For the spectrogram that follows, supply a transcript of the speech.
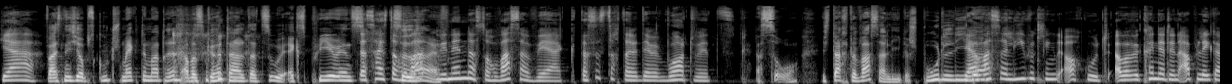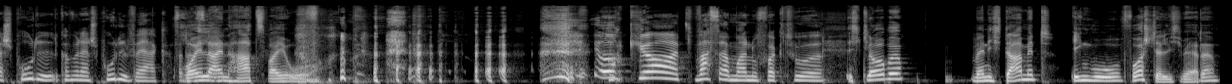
Ja. Weiß nicht, ob es gut schmeckt in Madrid, aber es gehört halt dazu. Experience Das heißt doch, wir nennen das doch Wasserwerk. Das ist doch der, der Wortwitz. Ach so, ich dachte Wasserliebe, Sprudelliebe. Ja, Wasserliebe klingt auch gut. Aber wir können ja den Ableger Sprudel, können wir dann Sprudelwerk. Fräulein H2O. So. Oh Gott, Wassermanufaktur. Ich glaube, wenn ich damit irgendwo vorstellig werde,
